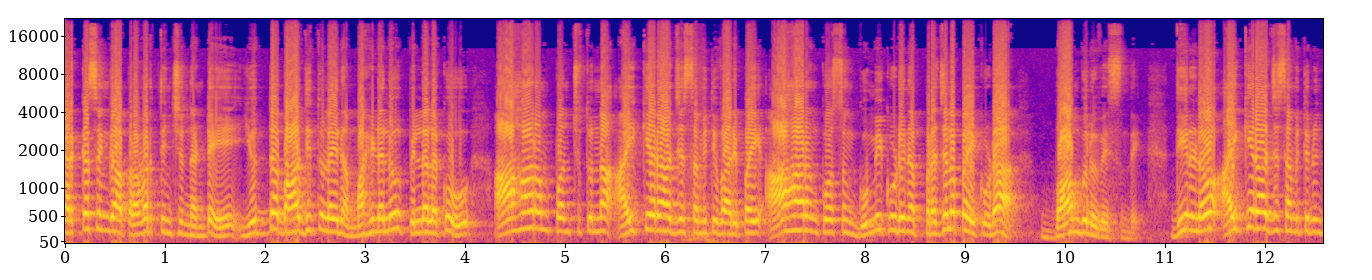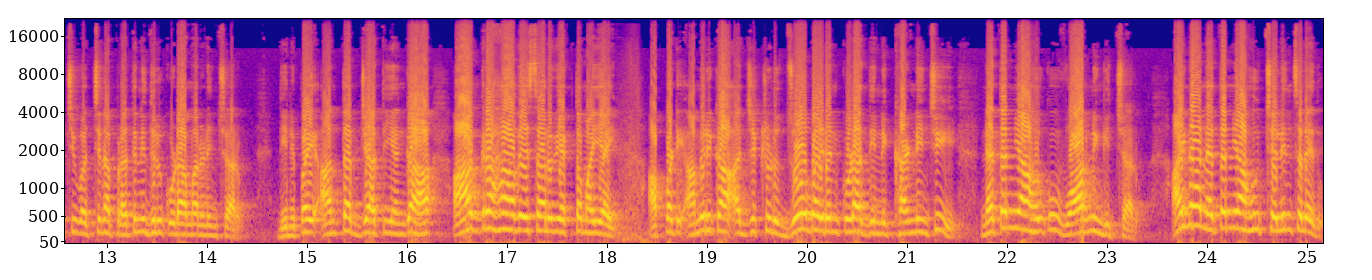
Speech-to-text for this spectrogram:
కర్కశంగా ప్రవర్తించిందంటే యుద్ధ బాధితులైన మహిళలు పిల్లలకు ఆహారం పంచుతున్న ఐక్యరాజ్య సమితి వారిపై ఆహారం కోసం గుమ్మికూడిన ప్రజలపై కూడా బాంబులు వేసింది. దీనిలో ఐక్యరాజ్య సమితి నుంచి వచ్చిన ప్రతినిధులు కూడా మరణించారు. దీనిపై అంతర్జాతీయంగా ఆగ్రహావేశాలు వ్యక్తమయ్యాయి. అప్పటి అమెరికా అధ్యక్షుడు జో బైడెన్ కూడా దీన్ని ఖండించి నెతన్యాహుకు వార్నింగ్ ఇచ్చారు. అయినా నెతన్యాహు చెలించలేదు.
